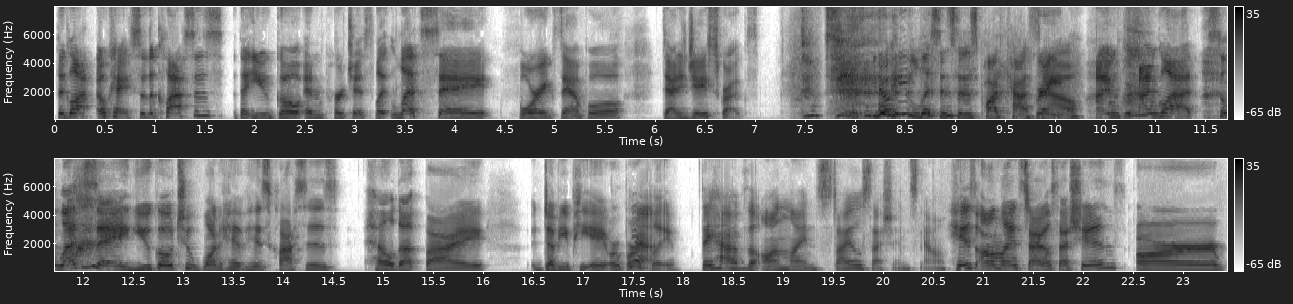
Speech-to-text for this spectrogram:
The gla- okay, so the classes that you go and purchase, like let's say, for example, Daddy Jay Scruggs. You know he listens to this podcast Great, now. I'm I'm glad. So let's say you go to one of his classes held up by WPA or Barkleigh. They have the online style sessions now. His online style sessions are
